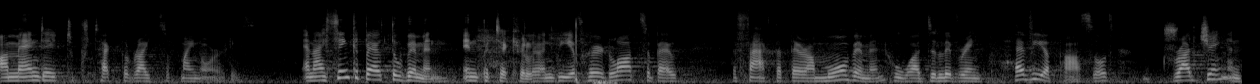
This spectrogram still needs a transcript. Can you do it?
our mandate to protect the rights of minorities. And I think about the women in particular, and we have heard lots about the fact that there are more women who are delivering heavier parcels, drudging and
